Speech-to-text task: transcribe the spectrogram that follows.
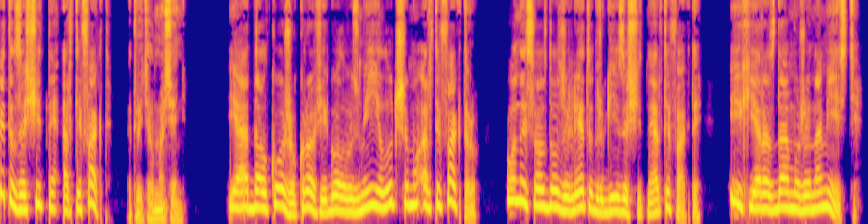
«Это защитный артефакт», — ответил Масянь. «Я отдал кожу, кровь и голову змеи лучшему артефактору. Он и создал жилет и другие защитные артефакты. Их я раздам уже на месте.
